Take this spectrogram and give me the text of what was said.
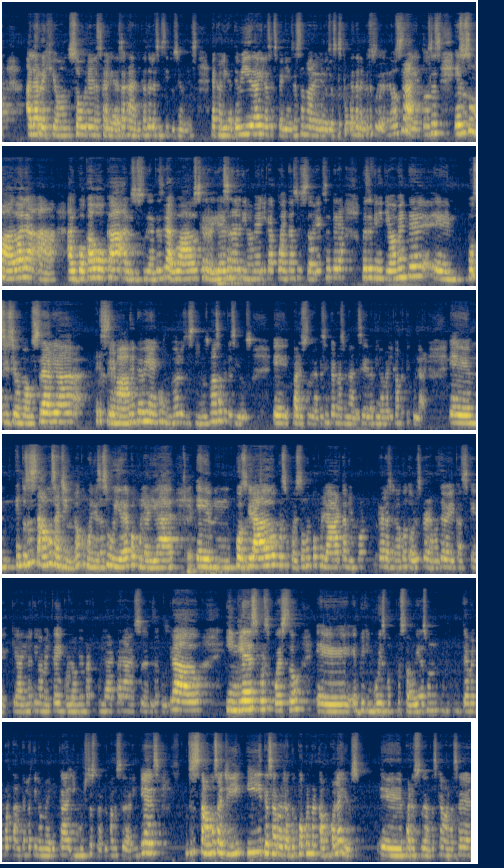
a la región sobre las calidades académicas de las instituciones, la calidad de vida y las experiencias tan maravillosas que pueden tener los estudiantes en Australia. Entonces, eso sumado a al boca a boca, a los estudiantes graduados que regresan a Latinoamérica, cuentan su historia, etcétera, pues definitivamente eh, posicionó a Australia extremadamente bien como uno de los destinos más apetecidos eh, para estudiantes internacionales y de Latinoamérica en particular. Eh, entonces estábamos allí, ¿no? Como en esa subida de popularidad. Eh, posgrado, por supuesto, muy popular, también por, relacionado con todos los programas de becas que, que hay en Latinoamérica y en Colombia en particular para estudiantes de posgrado. Inglés, por supuesto, eh, el bilingüismo, pues todavía es un, un, tema importante en Latinoamérica y muchos estudiantes van a estudiar inglés. Entonces estábamos allí y desarrollando un poco el mercado en colegios para estudiantes que van a hacer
